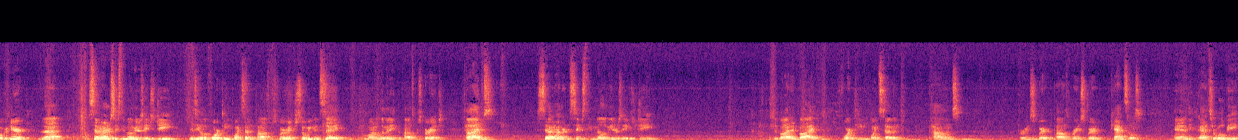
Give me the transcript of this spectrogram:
over here that seven hundred and sixty millimeters Hg is equal to fourteen point seven pounds per square inch. So we can say, we wanna eliminate the pounds per square inch, times seven hundred and sixty millimeters Hg divided by fourteen point seven pounds per inch squared. The pounds per inch squared cancels, and the answer will be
